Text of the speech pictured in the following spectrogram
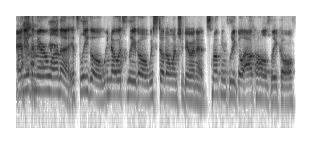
any of the marijuana, it's legal. We know it's legal. We still don't want you doing it. Smoking's legal, alcohol's legal.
